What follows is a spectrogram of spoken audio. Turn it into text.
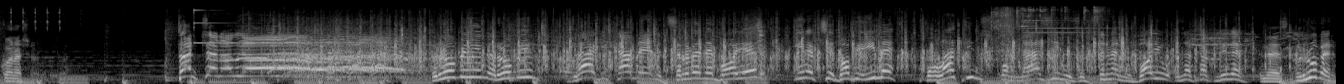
Konačno. Tačan odgovor! Rubin, Rubin, dragi kamen crvene boje. Inače dobio ime po latinskom nazivu za crvenu boju. Znaš kako ide? Ne znam. Ruber.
